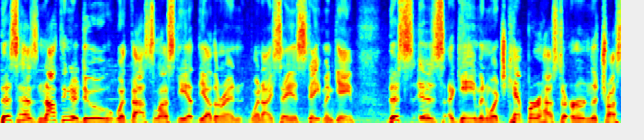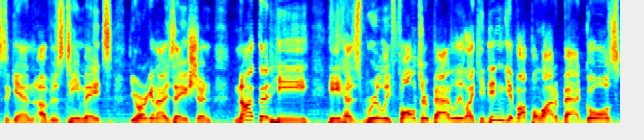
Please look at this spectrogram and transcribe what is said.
this has nothing to do with Vasilevskiy at the other end when I say a statement game. This is a game in which Kuemper has to earn the trust again of his teammates, the organization. Not that he he has really faltered badly, like he didn't give up a lot of bad goals.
